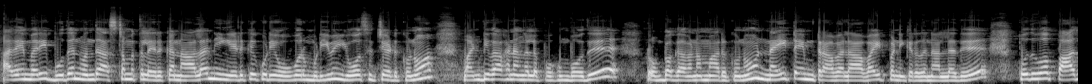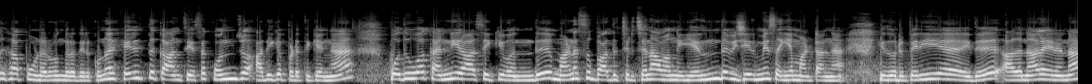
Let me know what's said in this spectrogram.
அதே மாதிரி புதன் வந்து அஷ்டமத்தில் இருக்கனால நீங்கள் எடுக்கக்கூடிய ஒவ்வொரு முடிவும் யோசித்து எடுக்கணும். வண்டி வாகனங்களில் போகும்போது ரொம்ப கவனமாக இருக்கணும். நைட் டைம் ட்ராவலை அவாய்ட் பண்ணிக்கிறது நல்லது. பொதுவாக பாதுகாப்பு உணர்வுங்கிறது இருக்கணும். ஹெல்த் கான்சியஸை கொஞ்சம் அதிகப்படுத்திக்கங்க. பொதுவாக கன்னி ராசிக்கு வந்து மனசு பாதிச்சிருச்சுன்னா அவங்க எந்த விஷயமே செய்ய மாட்டாங்க. இது ஒரு பெரிய இது. அதனால் என்னென்னா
